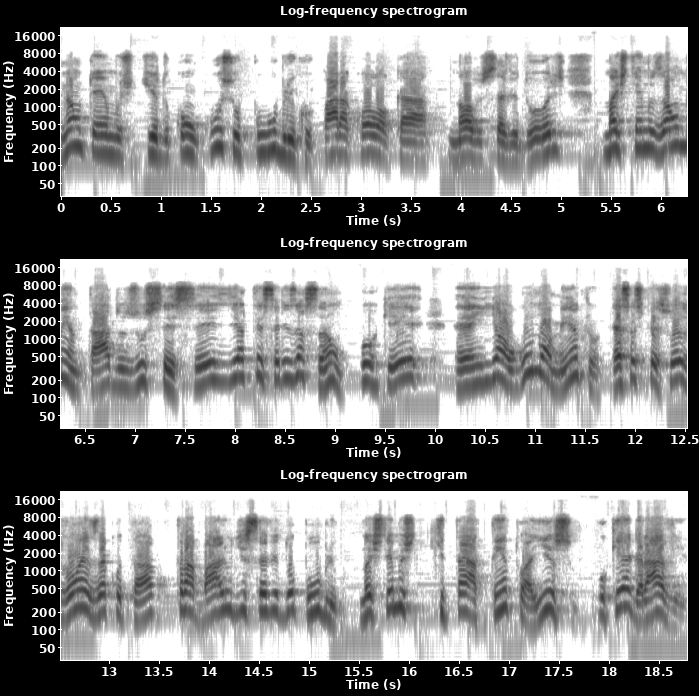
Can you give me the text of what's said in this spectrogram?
não temos tido concurso público para colocar novos servidores, mas temos aumentado os CCs e a terceirização, porque é, em algum momento essas pessoas vão executar trabalho de servidor público. Nós temos que estar atento a isso, porque é grave.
